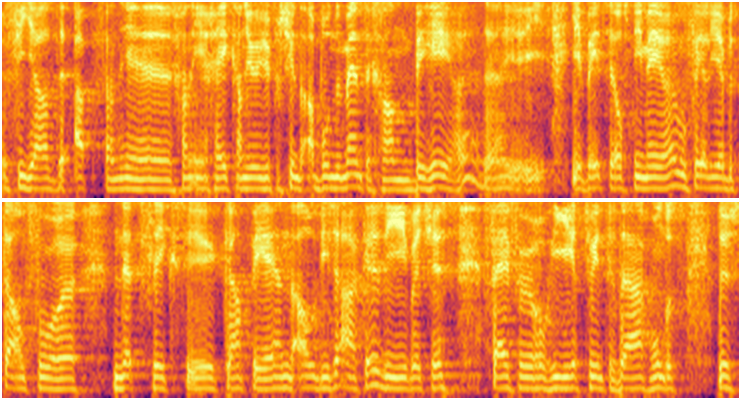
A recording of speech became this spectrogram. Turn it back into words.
via de app van, van ING kan je, je verschillende abonnementen gaan beheren. Je, weet zelfs niet meer hoeveel je betaalt voor Netflix, KPN, al die zaken. Die, weet je, 5 euro hier, 20 daar, 100. Dus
